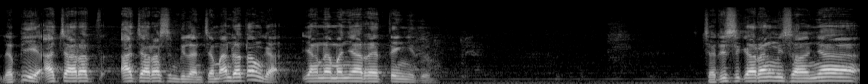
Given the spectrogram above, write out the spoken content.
lebih acara acara 9 jam. Anda tahu nggak yang namanya rating itu? Jadi sekarang misalnya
